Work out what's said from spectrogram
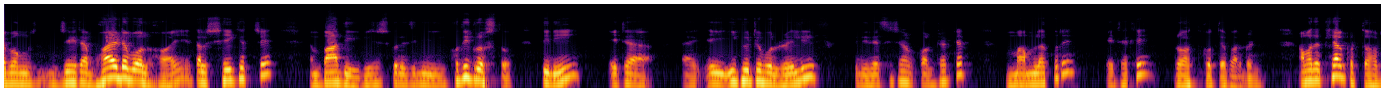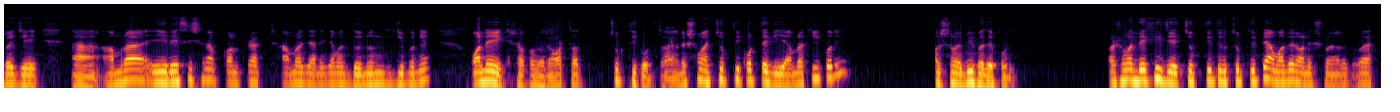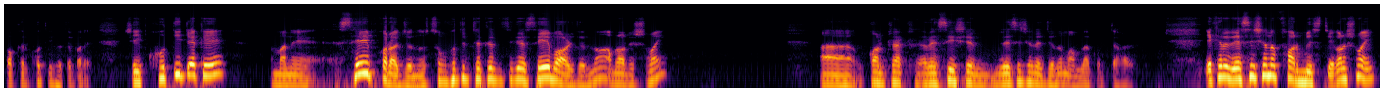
এবং যেটা ভয়েডেবল হয়, তাহলে সেই ক্ষেত্রে বাদী, বিশেষ করে যিনি ক্ষতিগ্রস্ত, তিনি এটা এই ইকুইটেবল রিলিফ তিনি অফ কন্ট্রাক্টের মামলা করে এটাকে রদ করতে পারবেন। আমাদের খেয়াল করতে হবে যে আমরা এই রেজিস্ট্রেশন অফ কন্ট্রাক্ট আমরা জানি যে আমাদের দৈনন্দিন জীবনে অনেক রকমের, অর্থাৎ চুক্তি করতে হয়। অনেক সময় চুক্তি করতে গিয়ে আমরা কি করি? অনেক সময় বিপদে পড়ি। অনেক সময় দেখি যে চুক্তিতে চুক্তিতে আমাদের অনেক সময় এক পক্ষের ক্ষতি হতে পারে। সেই ক্ষতিটাকে মানে সেভ করার জন্য ক্ষতি থেকে থেকে সেভ হওয়ার জন্য আমরা অনেক সময় কন্ট্রাক্ট রেসিশন রেসিশনের জন্য মামলা করতে হয়। এখানে রেসিশন ফর মিস্টেক অনেক সময়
